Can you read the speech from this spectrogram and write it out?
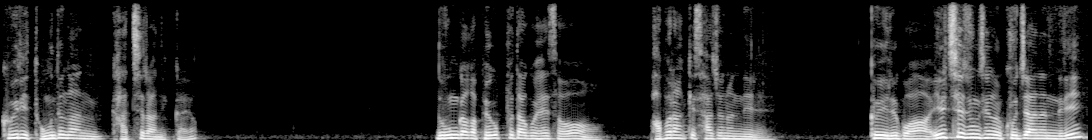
그 일이 동등한 가치라니까요. 누군가가 배고프다고 해서 밥을 한 끼 사주는 일, 그 일과 일체 중생을 구제하는 일이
